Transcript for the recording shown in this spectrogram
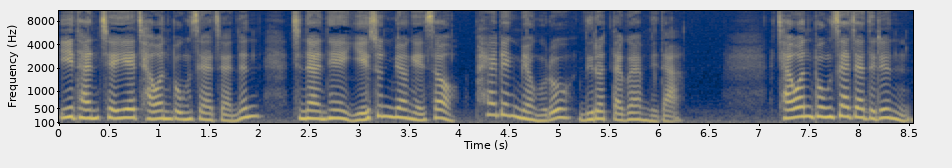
이 단체의 자원봉사자는 지난해 60명에서 800명으로 늘었다고 합니다. 자원봉사자들은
